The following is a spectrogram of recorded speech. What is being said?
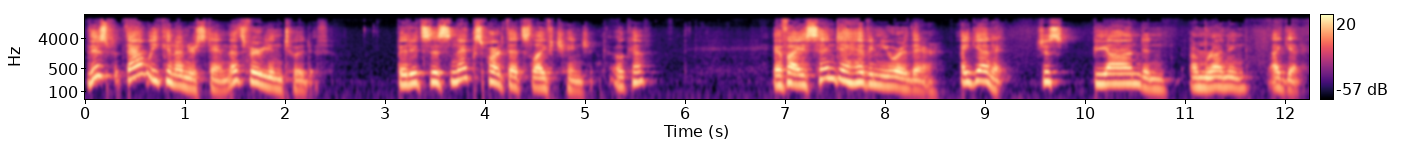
This that we can understand. That's very intuitive. But it's this next part that's life changing, okay? If I ascend to heaven, you are there. I get it. Just beyond and I'm running. I get it.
